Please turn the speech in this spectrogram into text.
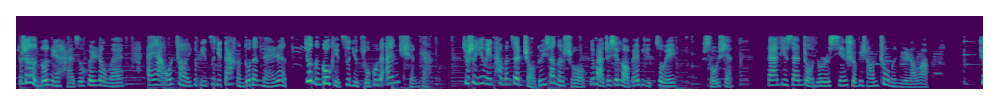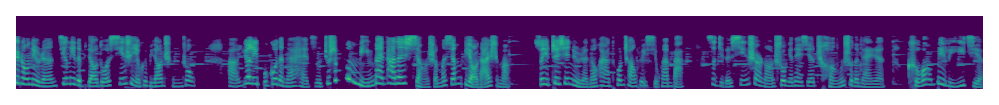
就是很多女孩子会认为，哎呀，我找一个比自己大很多的男人，就能够给自己足够的安全感，就是因为他们在找对象的时候，会把这些老 baby 作为首选。当然，第三种就是心事非常重的女人了，这种女人经历的比较多，心事也会比较沉重啊。阅历不够的男孩子就是不明白她在想什么，想表达什么，所以这些女人的话，通常会喜欢把。自己的心事儿呢，说给那些成熟的男人，渴望被理解，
